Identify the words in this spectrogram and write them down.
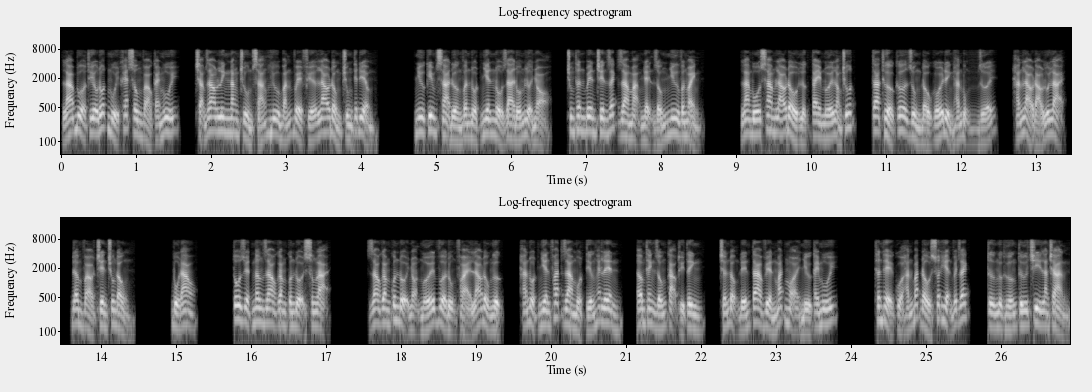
Lá bùa thiêu đốt mùi khét xông vào cái mũi, chạm dao linh năng chùm sáng hưu bắn về phía lao đồng trung tiết điểm. Như kim xà đường vân đột nhiên nổ ra đốm lửa nhỏ, trung thân bên trên rách ra mạng nhện giống như vân mảnh. Làm bố sam lão đầu lực tay nối lòng chút, ta thừa cơ dùng đầu gối đỉnh hắn bụng dưới, hắn lảo đảo lùi lại, đâm vào trên trung đồng bổ đao. Tô duyệt nâng dao găm quân đội xông lại. Dao găm quân đội nhọn mới vừa đụng phải lão đầu ngực, hắn đột nhiên phát ra một tiếng hét lên, âm thanh giống cạo thủy tinh, chấn động đến ta viền mắt mỏi như cái mũi. Thân thể của hắn bắt đầu xuất hiện vết rách, từ ngực hướng tứ chi lan tràn,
